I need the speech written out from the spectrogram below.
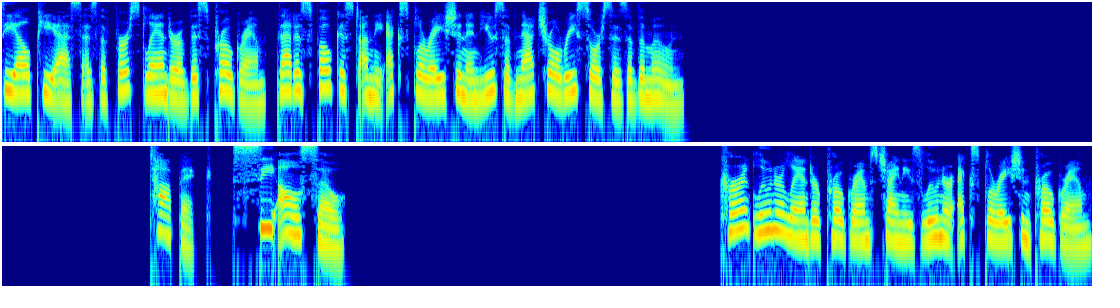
CLPS as the first lander of this program, that is focused on the exploration and use of natural resources of the Moon. Topic. See also Current lunar lander programs Chinese Lunar Exploration Program.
